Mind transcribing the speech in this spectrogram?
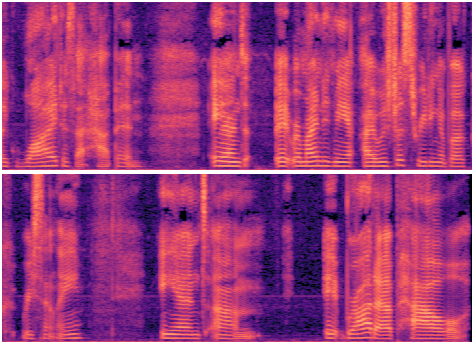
Like, why does that happen? And it reminded me, I was just reading a book recently and um, it brought up how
